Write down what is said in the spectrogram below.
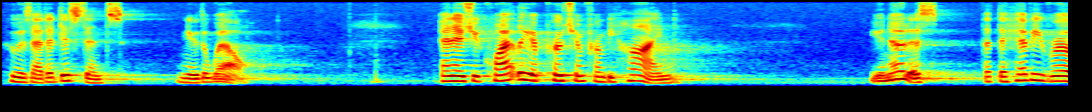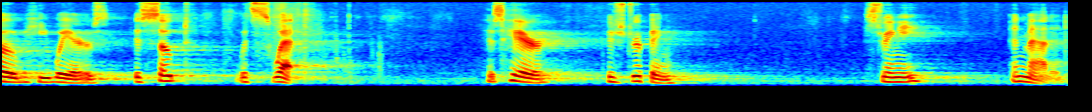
who is at a distance near the well. And as you quietly approach him from behind, you notice that the heavy robe he wears is soaked with sweat. His hair is dripping, stringy, and matted.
